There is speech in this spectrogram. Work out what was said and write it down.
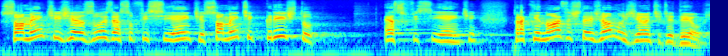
Somente Jesus é suficiente, somente Cristo é suficiente para que nós estejamos diante de Deus.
